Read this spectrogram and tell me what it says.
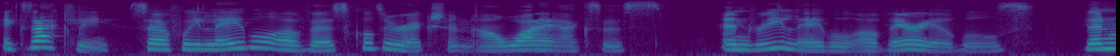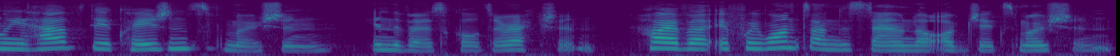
Exactly. So if we label our vertical direction our y-axis, and relabel our variables, then we have the equations of motion in the vertical direction. However, if we want to understand our object's motion,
